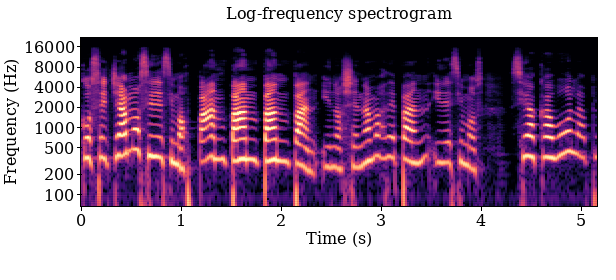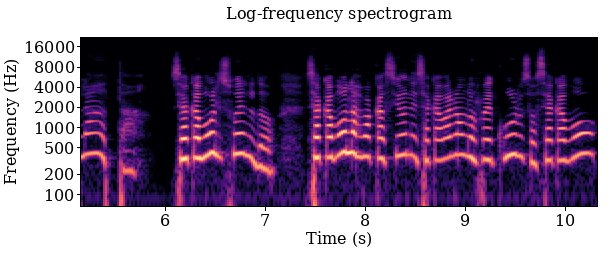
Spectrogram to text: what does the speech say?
cosechamos y decimos pan, pan, pan, pan, y nos llenamos de pan y decimos, se acabó la plata, se acabó el sueldo, se acabó las vacaciones, se acabaron los recursos, se acabó,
